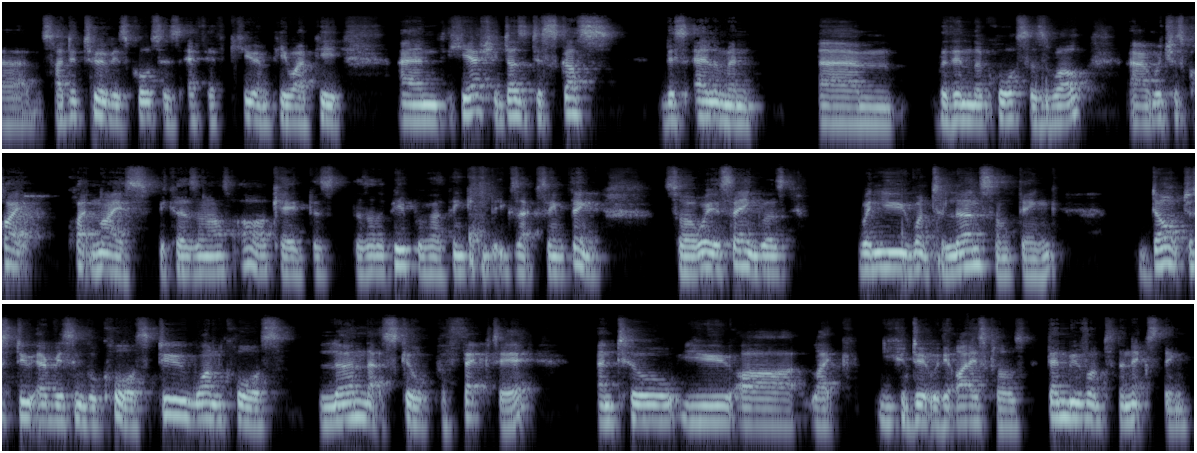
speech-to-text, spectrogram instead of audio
Um, so I did two of his courses, FFQ and PYP, and he actually does discuss this element um, within the course as well, uh, which is quite quite nice because then I was oh okay, there's there's other people who are thinking the exact same thing. So what you're saying was when you want to learn something, don't just do every single course. Do one course, learn that skill, perfect it, until you are like you can do it with your eyes closed then move on to the next thing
